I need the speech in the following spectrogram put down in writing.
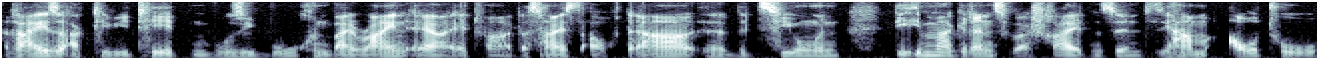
Reiseaktivitäten, wo Sie buchen bei Ryanair etwa. Das heißt auch da äh, Beziehungen, die immer grenzüberschreitend sind. Sie haben Auto,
